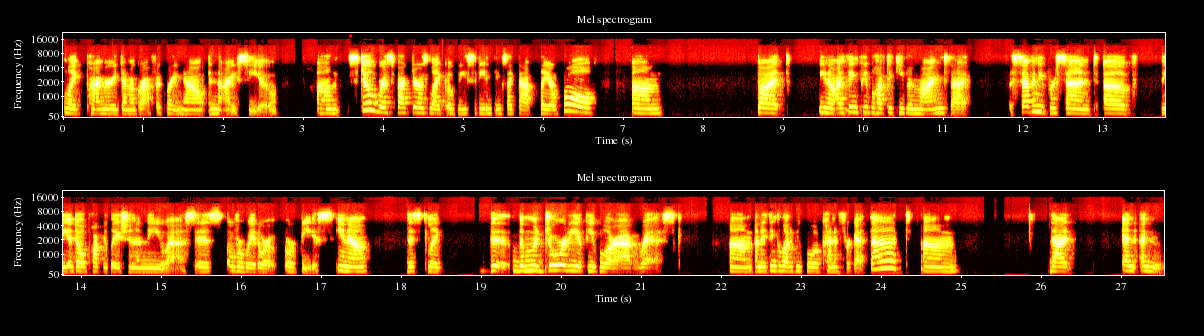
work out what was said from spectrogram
like primary demographic right now in the ICU. Um, still, risk factors like obesity and things like that play a role. Um, but, you know, I think people have to keep in mind that 70% of the adult population in the US is overweight or, or obese. You know, this like the, the majority of people are at risk. Um, and I think a lot of people will kind of forget that. Um, that and and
